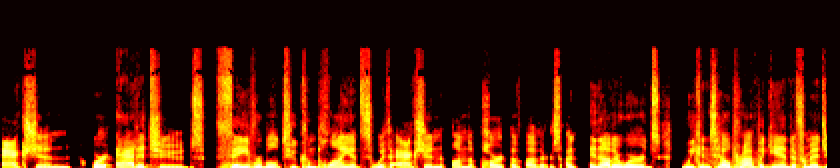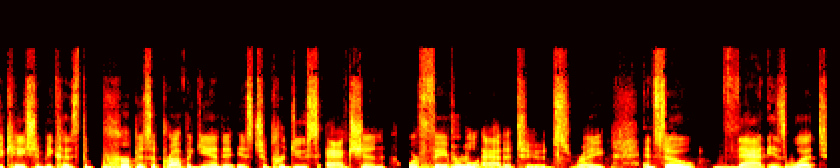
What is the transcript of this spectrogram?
action or attitudes favorable to compliance with action on the part of others. In other words, we can tell propaganda from education because the purpose of propaganda is to produce action or favorable mm-hmm. attitudes, right? And so that is what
